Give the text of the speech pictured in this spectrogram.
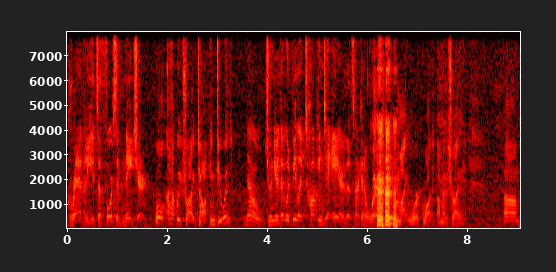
gravity. It's a force of nature. Well, have we tried talking to it? No, Junior, that would be like talking to air. That's not gonna work. it might work. What? I'm gonna try it. Um,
